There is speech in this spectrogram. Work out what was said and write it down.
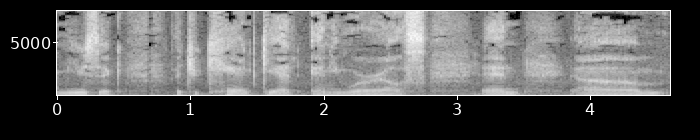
music that you can't get anywhere else. And um,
